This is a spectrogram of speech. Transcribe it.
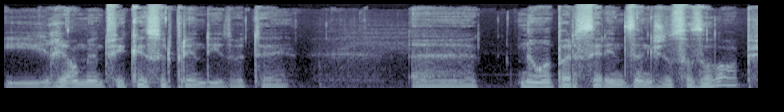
e realmente fiquei surpreendido até uh, não aparecerem desenhos do Sousa Lopes.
